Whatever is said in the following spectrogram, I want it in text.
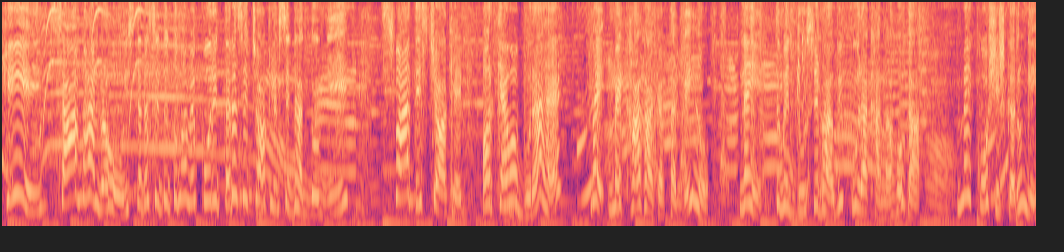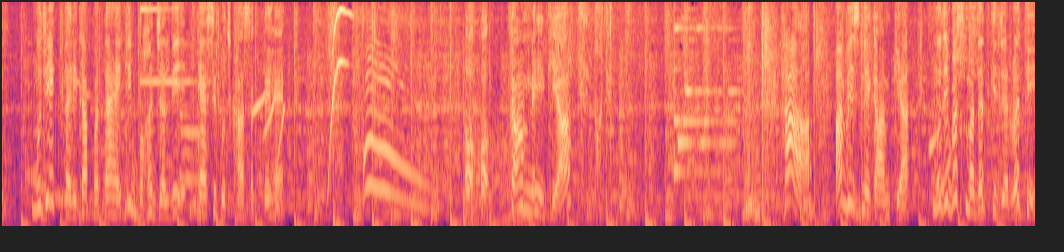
हे सावधान रहो। इस तरह से तो तुम हमें पूरी तरह से चॉकलेट से ढक दोगी। स्वादिष्ट चॉकलेट। और क्या वो बुरा है? मैं मैं खा खा कर थक गई हूँ। नहीं, तुम्हें दूसरे भाग भी पूरा खाना होगा। मैं कोशिश करूँगी। मुझे एक तरीका पता है कि बहुत जल्दी कैसे कुछ खा सकते हैं। काम नहीं किया। हाँ अब इसने काम किया। मुझे बस मदद की ज़रूरत थी।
